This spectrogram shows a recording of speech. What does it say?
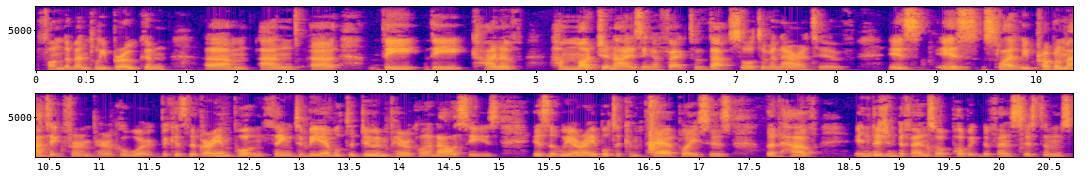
fundamentally broken, um, and uh, the the kind of homogenizing effect of that sort of a narrative is is slightly problematic for empirical work because the very important thing to be able to do empirical analyses is that we are able to compare places that have indigent defense or public defense systems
